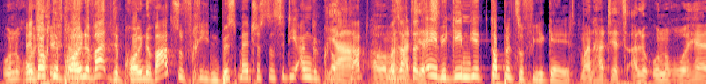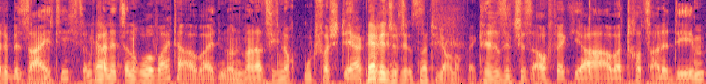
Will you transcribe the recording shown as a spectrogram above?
Unruhe Ja, doch, De Bruyne, war, De Bruyne war zufrieden, bis Manchester City angeklopft Ja, hat aber und man gesagt hat hat, ey, jetzt- wir geben dir doppelt so viel Geld. Man hat jetzt alle Unruheherde beseitigt und Ja. kann jetzt in Ruhe weiterarbeiten. Und man hat sich noch gut verstärkt. Perisic ist natürlich auch noch weg. Perisic ist auch weg, ja, aber trotz alledem,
